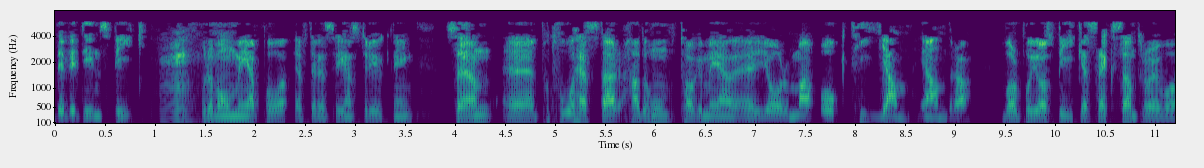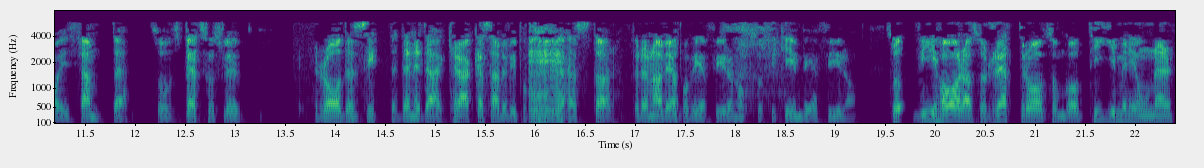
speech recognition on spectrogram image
det blir din spik. Mm. Och det var hon med på efter en sen strykning. Sen eh, på två hästar hade hon tagit med eh, Jorma och tian i andra. Varpå jag spikade sexan tror jag var i femte. Så spets och slut. Raden sitter, den är där. Krakas hade vi på fyra Mm. hästar. För den hade jag på V4 också, fick in V4. Så vi har alltså rätt rad som gav 10 miljoner.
